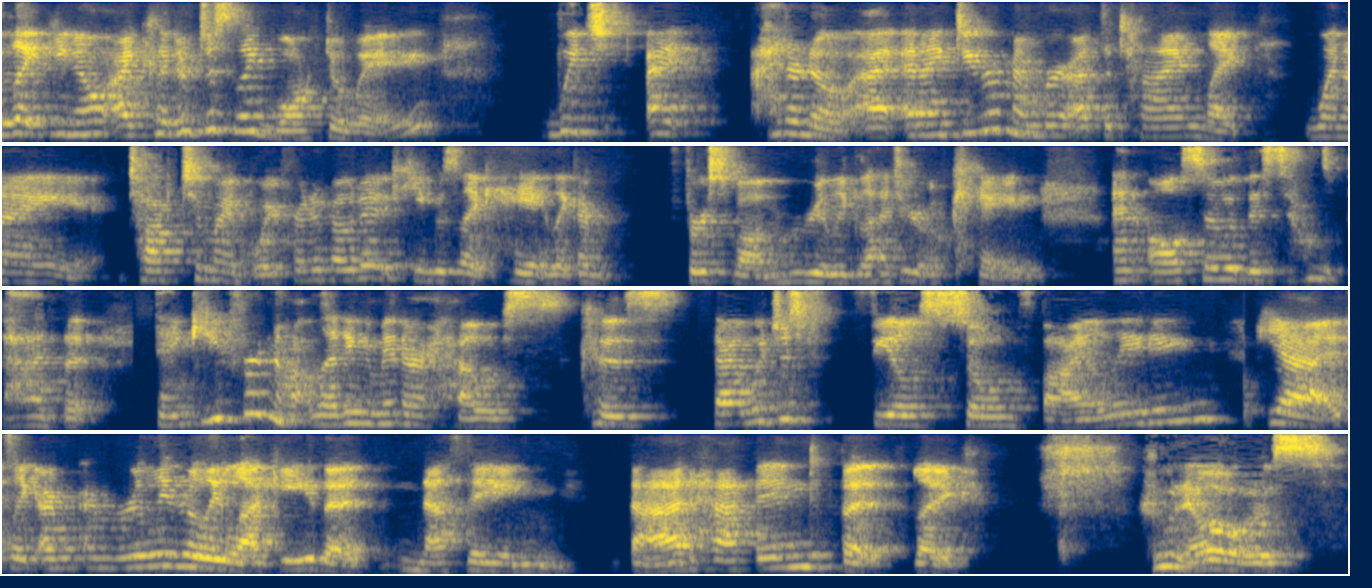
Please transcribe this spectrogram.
Like you know, I could have just like walked away, which I I don't know. I, and I do remember at the time like when I talked to my boyfriend about it, he was like, "Hey, like I'm first of all, I'm really glad you're okay, and also this sounds bad, but thank you for not letting him in our house because that would just feel so violating. Yeah, it's like I'm I'm really really lucky that nothing bad happened, but like, who knows?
